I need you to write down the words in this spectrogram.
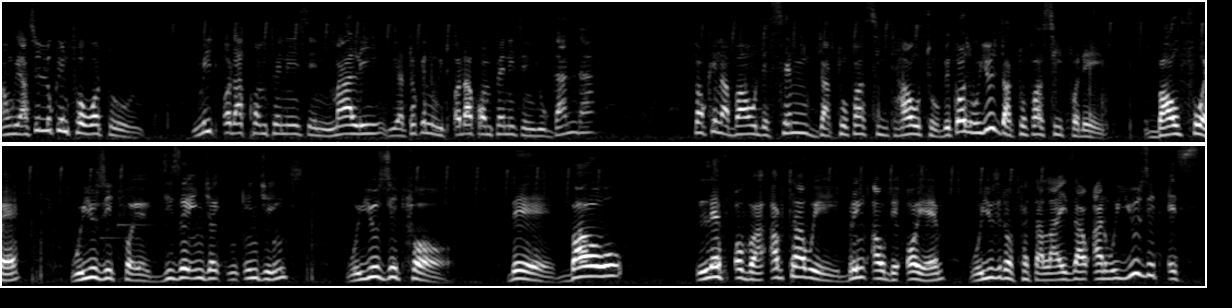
and we are still looking forward to meet other companies in Mali. We are talking with other companies in Uganda, talking about the same Jatropha seed, how to, because we use Jatropha seed for the biofuel, we use it for diesel engines, we use it for the bio leftover after we bring out the oil, we use it for fertilizer, and we use it as,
